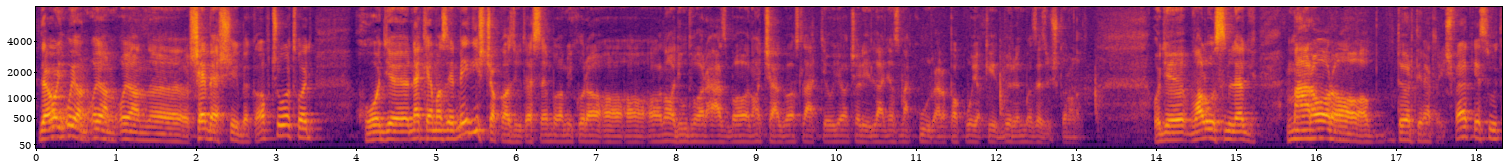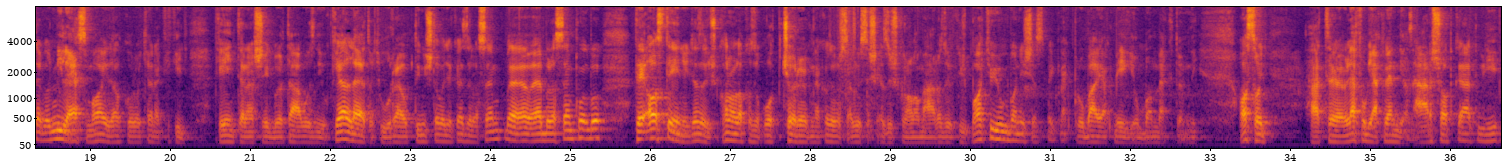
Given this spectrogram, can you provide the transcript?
de hogy olyan, olyan, olyan sebességbe kapcsolt, hogy, hogy nekem azért mégiscsak az jut eszembe, amikor a, a, a, a nagy udvarházba a nagysága azt látja, hogy a cselédlány az már kurvára pakolja két bőröntbe az ezüstkanalat hogy valószínűleg már arra történetre is felkészültek, hogy mi lesz majd akkor, hogyha nekik így kénytelenségből távozniuk kell. Lehet, hogy hurrá optimista vagyok ezzel a szem, ebből a szempontból. De az tény, hogy ezek is kanalak azok ott csörögnek, az ország összes ezüst kanala már az ő kis batyujukban, és ezt még megpróbálják még jobban megtömni. Az, hogy hát le fogják venni az ársapkát, ugye,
